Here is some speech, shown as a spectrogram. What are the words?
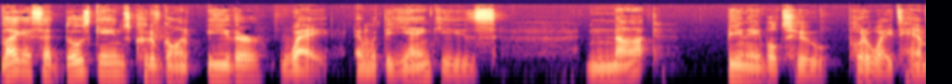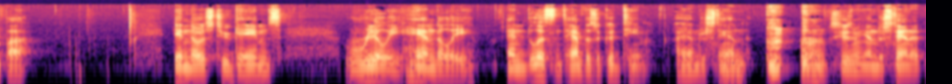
Like I said, those games could have gone either way. And with the Yankees not being able to put away Tampa in those two games really handily, and listen, Tampa's a good team. I understand. excuse me, I understand it.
